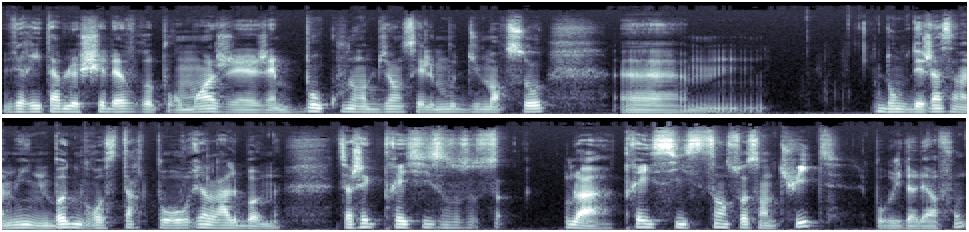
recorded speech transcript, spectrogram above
véritable chef-d'œuvre pour moi. J'aime beaucoup l'ambiance et le mood du morceau. Euh, donc déjà ça m'a mis une bonne grosse start pour ouvrir l'album. Sachez que Tracy 168, à fond,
